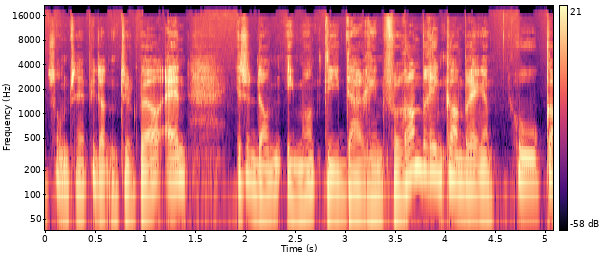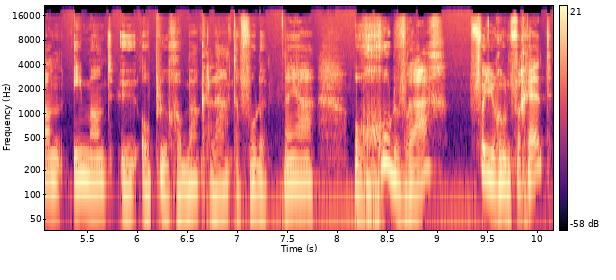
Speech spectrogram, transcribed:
Soms heb je dat natuurlijk wel. En is er dan iemand die daarin verandering kan brengen? Hoe kan iemand u op uw gemak laten voelen? Nou ja, een goede vraag van Jeroen Vergent.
